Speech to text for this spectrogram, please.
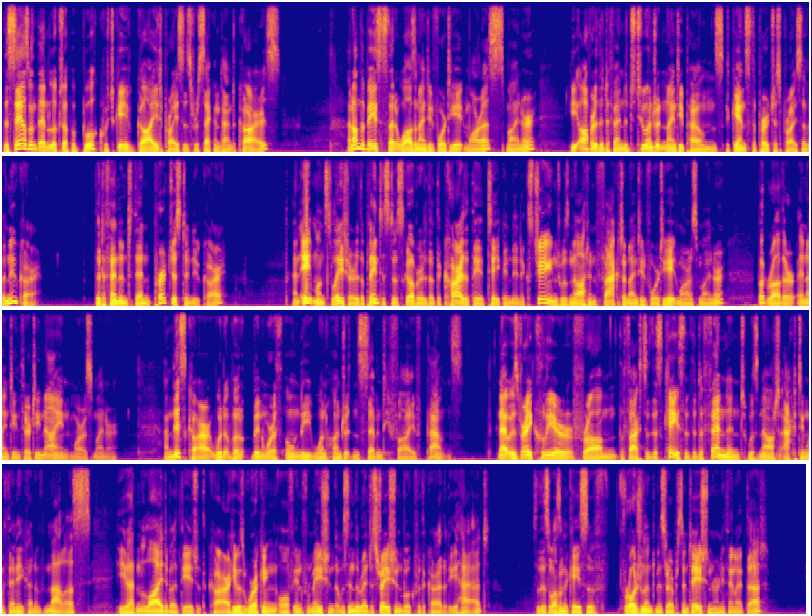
The salesman then looked up a book which gave guide prices for second hand cars, and on the basis that it was a 1948 Morris Minor, he offered the defendant £290 against the purchase price of a new car. The defendant then purchased a new car, and eight months later, the plaintiffs discovered that the car that they had taken in exchange was not, in fact, a 1948 Morris Minor, but rather a 1939 Morris Minor. And this car would have been worth only £175. Now, it was very clear from the facts of this case that the defendant was not acting with any kind of malice. He hadn't lied about the age of the car. He was working off information that was in the registration book for the car that he had. So this wasn't a case of fraudulent misrepresentation or anything like that.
